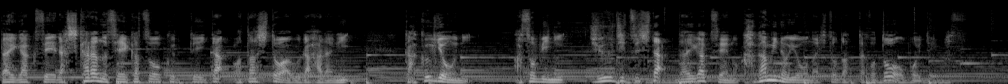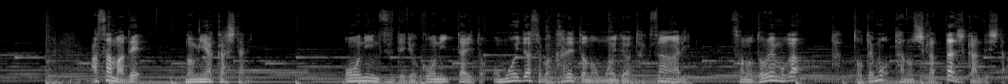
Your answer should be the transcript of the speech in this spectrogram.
大学生らしからぬ生活を送っていた私とは裏腹に学業に遊びに充実した大学生の鏡のような人だったことを覚えています。朝まで飲み明かしたり大人数で旅行に行ったりと思い出せば彼との思い出はたくさんありそのどれもがとても楽しかった時間でした。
